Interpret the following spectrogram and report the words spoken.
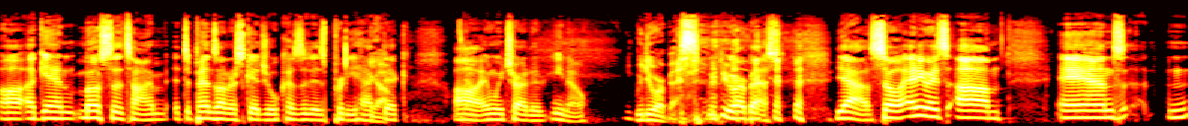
Uh, again, most of the time, it depends on our schedule because it is pretty hectic. Uh, and we try to, you know, We do our best. We do our best. yeah. So, anyways, um, and n-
